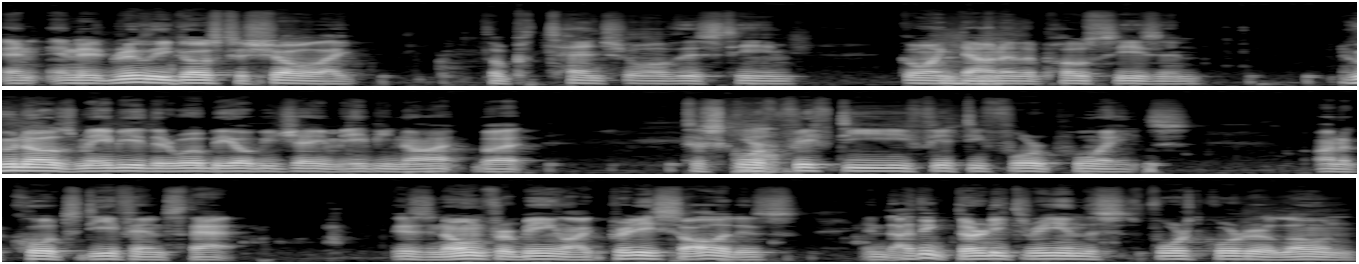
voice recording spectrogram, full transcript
and and it really goes to show like the potential of this team going down in the postseason. Who knows? Maybe there will be OBJ, maybe not. But to score Yeah. 50, 54 points on a Colts defense that is known for being like pretty solid is, and I think 33 in the s- fourth quarter alone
